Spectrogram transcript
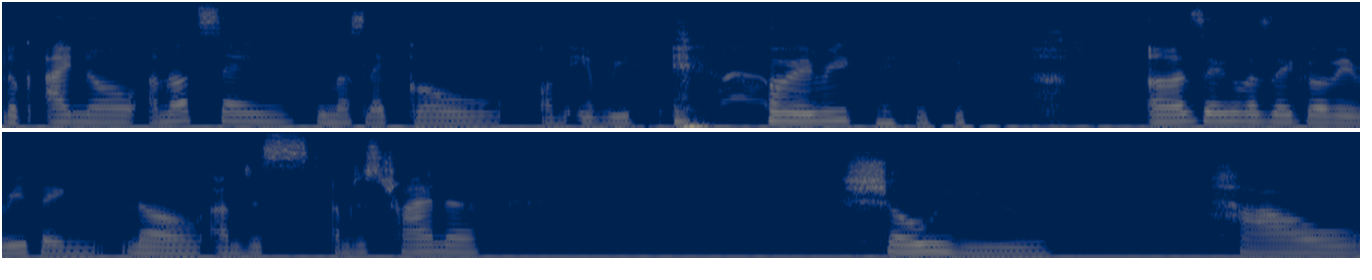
look i know i'm not saying we must let go of everything of everything. I'm not saying we must let go of everything. No i'm just i'm just trying to show you how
